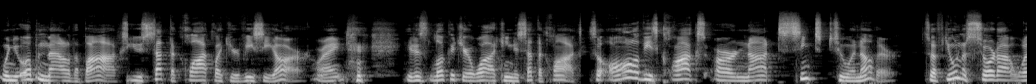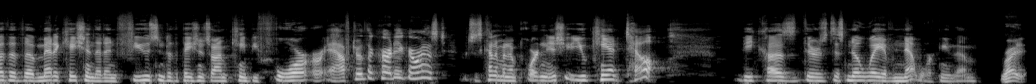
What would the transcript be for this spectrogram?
when you open them out of the box, you set the clock like your VCR, right? you just look at your watch and you set the clock. So all of these clocks are not synced to another. So if you want to sort out whether the medication that infused into the patient's arm came before or after the cardiac arrest, which is kind of an important issue, you can't tell because there's just no way of networking them. Right.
